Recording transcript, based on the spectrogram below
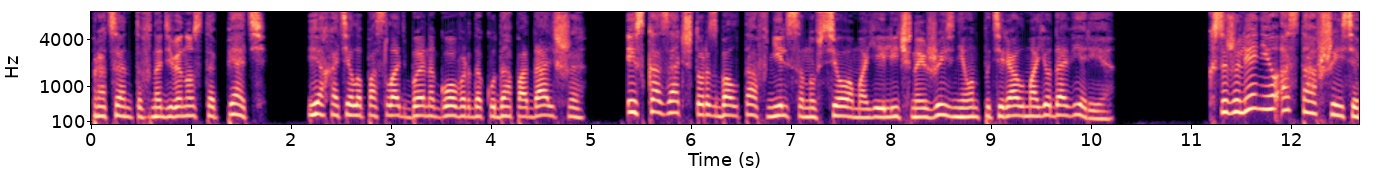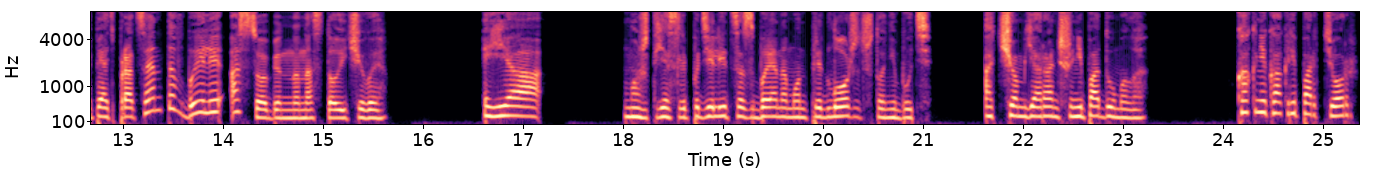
Процентов на 95 я хотела послать Бена Говарда куда подальше и сказать, что, разболтав Нильсону все о моей личной жизни, он потерял мое доверие. К сожалению, оставшиеся 5% были особенно настойчивы. Я... Может, если поделиться с Беном, он предложит что-нибудь, о чем я раньше не подумала. Как-никак репортер,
